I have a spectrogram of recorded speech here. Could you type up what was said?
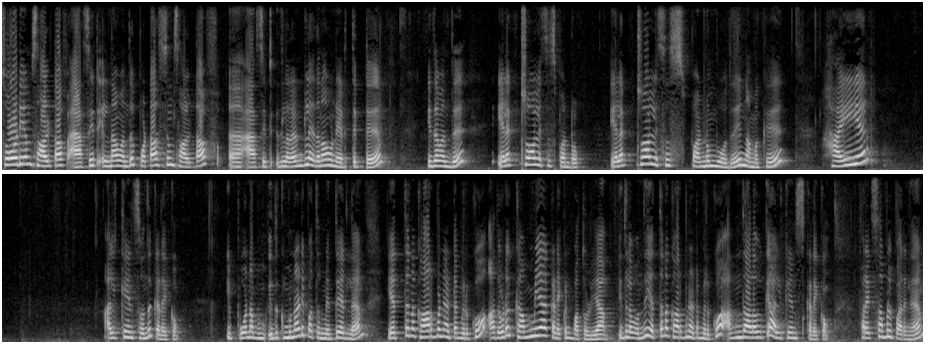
சோடியம் சால்ட் ஆஃப் ஆசிட் இல்லைனா வந்து பொட்டாசியம் சால்ட் ஆஃப் ஆசிட் இதில் ரெண்டில் எதனா ஒன்று எடுத்துக்கிட்டு இதை வந்து எலக்ட்ராலிசிஸ் பண்ணுறோம் எலக்ட்ராலிசிஸ் பண்ணும்போது நமக்கு ஹையர் அல்கேன்ஸ் வந்து கிடைக்கும். இப்போது நம்ம இதுக்கு முன்னாடி பார்த்த மெத்தேடில் எத்தனை கார்பன் ஐட்டம் இருக்கோ அதோட கம்மியாக கிடைக்கும்னு பார்த்தோம் இல்லையா? இதில் வந்து எத்தனை கார்பன் ஐட்டம் இருக்கோ அந்த அளவுக்கு அல்கேன்ஸ் கிடைக்கும். ஃபார் எக்ஸாம்பிள் பாருங்கள்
